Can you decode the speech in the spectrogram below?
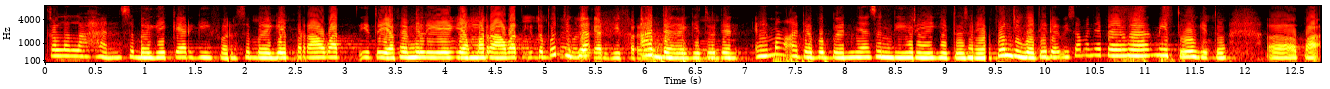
kelelahan sebagai caregiver, sebagai perawat itu ya family yang merawat itu pun family juga caregiver ya. ada gitu dan emang ada bebannya sendiri gitu. Saya pun juga tidak bisa menyepelekan itu gitu. Eh, Pak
